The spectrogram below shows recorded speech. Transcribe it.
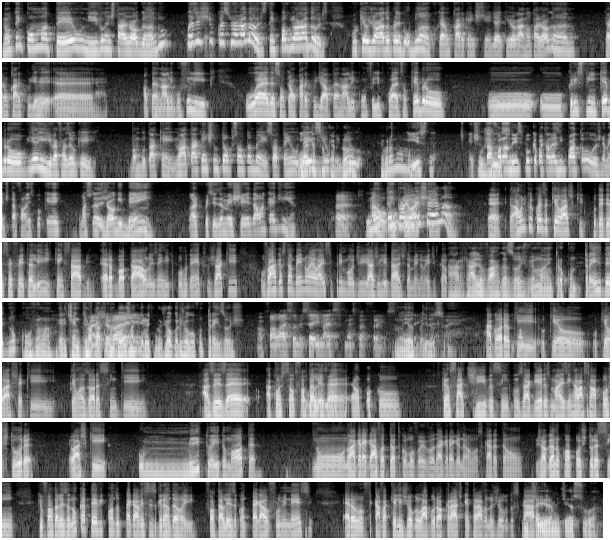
Não tem como manter o nível que a gente tá jogando com esses, com esses jogadores. Tem poucos jogadores. Porque o jogador, por exemplo, o Blanco, que era um cara que a gente tinha de que jogar, não tá jogando. Que era um cara que podia é, alternar ali com o Felipe. O Ederson, que é um cara que podia alternar ali com o Felipe, com o Ederson, quebrou. O, o Crispim quebrou. E aí, vai fazer o quê? Vamos botar quem? No ataque a gente não tem opção também. Só tem o, O David Ederson e o- quebrou? e o- Quebrou não, mano. Isso, a gente não O tá Jussa. falando isso porque o Fortaleza empatou hoje, né? A gente tá falando isso porque o Marcelo jogue bem, na hora que precisa mexer, dá uma quedinha. É. Não, Não, tem pra onde mexer, que- mano. É, a única coisa que eu acho que poderia ser feita ali, quem sabe, era botar o Luiz Henrique por dentro, já que o Vargas também não é lá esse primor de agilidade também no meio de campo. Caralho, o Vargas hoje, viu, mano? Entrou com três dedos no cu, viu, mano? Ele tinha jogado com vai- dois naquele último jogo, ele jogou com três hoje. Vamos falar sobre isso aí mais, mais pra frente. Meu Deus, velho. Agora o que, o, que eu, o que eu acho é que tem umas horas assim que às vezes é a construção do Fortaleza é, é um pouco cansativa assim com os zagueiros, mas em relação à postura, eu acho que o mito aí do Mota não, não agregava tanto como o Voivoda agrega não. Os caras estão jogando com a postura assim que o Fortaleza nunca teve quando pegava esses grandão aí. Fortaleza quando pegava o Fluminense, era, ficava aquele jogo lá burocrático, entrava no jogo dos caras. Mentira, mentira sua.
